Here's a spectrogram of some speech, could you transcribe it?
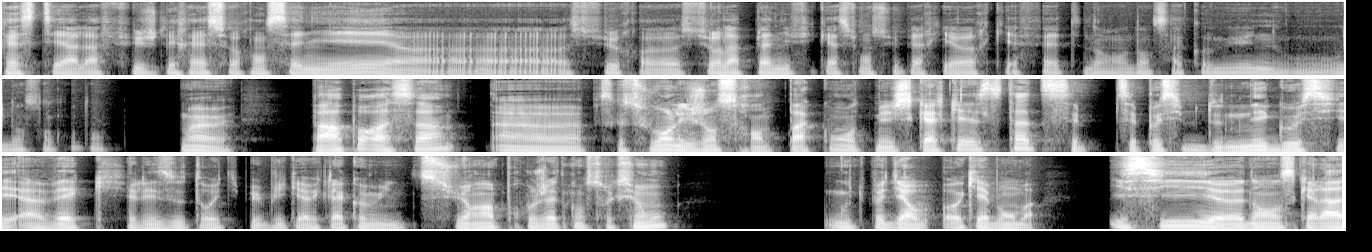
rester à l'affût, je dirais, se renseigner euh, sur, euh, sur la planification supérieure qui est faite dans, dans sa commune ou dans son canton. Ouais. Par rapport à ça, euh, parce que souvent les gens ne se rendent pas compte, mais jusqu'à quel stade c'est possible de négocier avec les autorités publiques, avec la commune, sur un projet de construction? Où tu peux dire, ok, bon, bah, Ici, euh, dans ce cas-là,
